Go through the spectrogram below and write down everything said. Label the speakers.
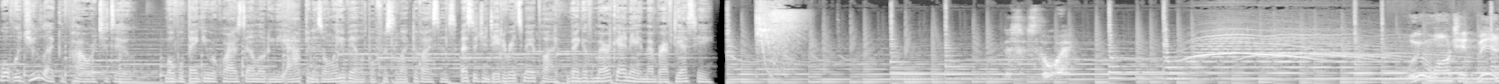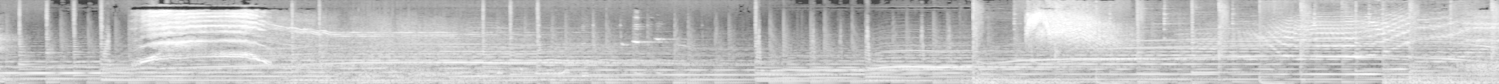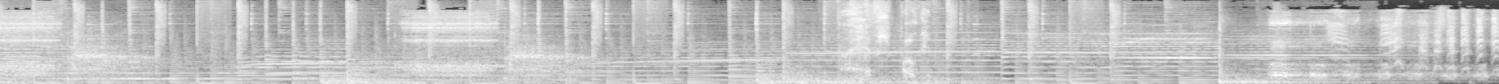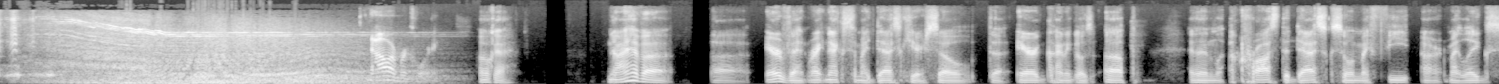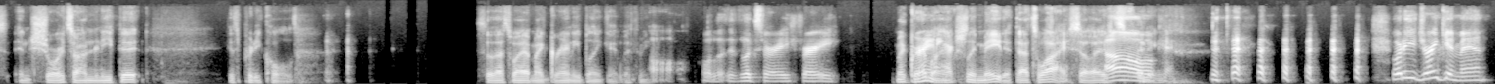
Speaker 1: What would you like the power to do? Mobile banking requires downloading the app and is only available for select devices. Message and data rates may apply. Bank of America and a member FDIC.
Speaker 2: This is the way.
Speaker 3: We're wanted men.
Speaker 4: Now
Speaker 5: I have a, uh air vent right next to my desk here, so the air kind of goes up and then across the desk. So when my feet are, my legs and shorts are underneath it, it's pretty cold. so that's why I have my granny blanket with me.
Speaker 4: Oh, well, it looks very, very.
Speaker 5: My grandma
Speaker 4: granny.
Speaker 5: actually made it. That's why. So it's
Speaker 4: oh,
Speaker 5: fitting.
Speaker 4: okay. what are you drinking, man?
